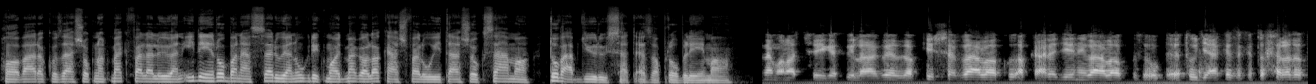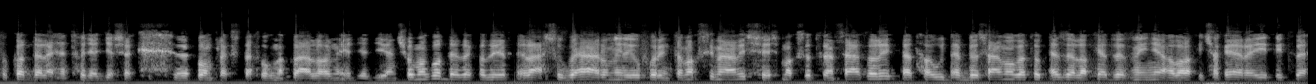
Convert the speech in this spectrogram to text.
Ha a várakozásoknak megfelelően idén robbanásszerűen ugrik majd meg a lakásfelújítások száma, tovább gyűrűzhet ez a probléma nagy cégek világa, ez a kisebb vállalkozók, akár egyéni vállalkozók tudják ezeket a feladatokat, de lehet, hogy egyesek komplex be fognak vállalni egy-egy ilyen csomagot, de ezek azért lássuk be 3 millió forint a maximális, és max 50 százalék, tehát ha úgy ebből számolgatok, ezzel a kedvezménye, ha valaki csak erre építve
